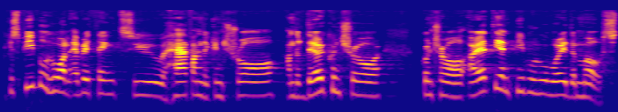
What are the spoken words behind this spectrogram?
Because people who want everything to have under control, under their control, control are at the end people who worry the most.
